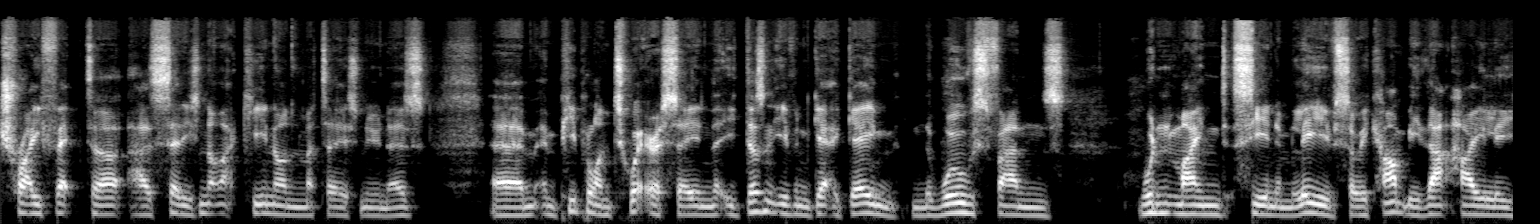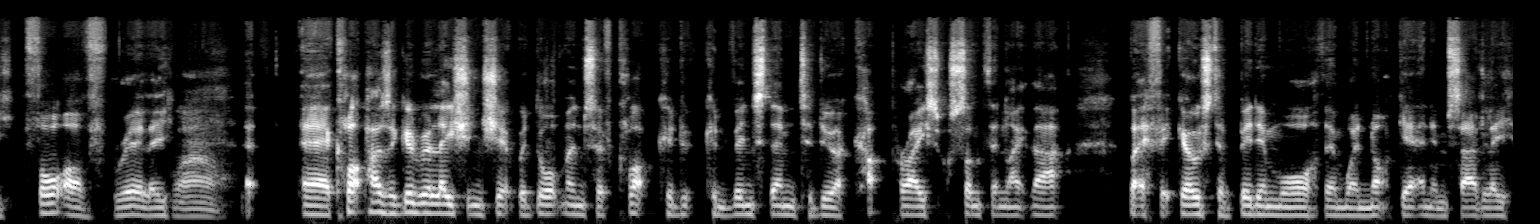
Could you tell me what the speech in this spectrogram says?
Trifecta has said he's not that keen on Matheus Nunes. Um, and people on Twitter are saying that he doesn't even get a game. And the Wolves fans wouldn't mind seeing him leave. So he can't be that highly thought of, really. wow. Uh, Klopp has a good relationship with Dortmund, so if Klopp could convince them to do a cut price or something like that, but if it goes to bidding war, then we're not getting him. Sadly,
